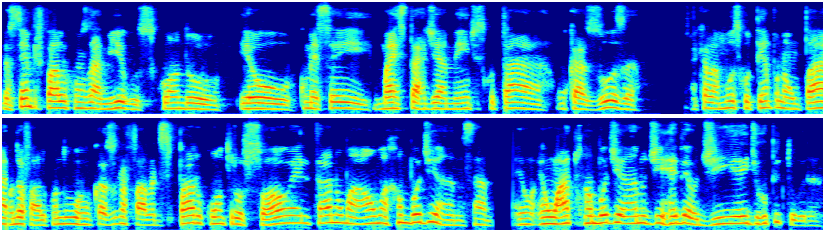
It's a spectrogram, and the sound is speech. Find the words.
Eu sempre falo com os amigos quando eu comecei mais tardiamente a escutar o Cazuza, aquela música O Tempo Não Para. Quando eu falo, quando o Cazuza fala disparo contra o sol, ele está numa alma rambodiana, sabe? É um, é um ato rambodiano de rebeldia e de ruptura.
